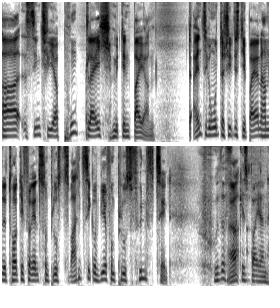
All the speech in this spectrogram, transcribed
äh, sind wir punktgleich mit den Bayern. Der einzige Unterschied ist, die Bayern haben eine Tordifferenz von plus 20 und wir von plus 15. Who the fuck ja. ist Bayern?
